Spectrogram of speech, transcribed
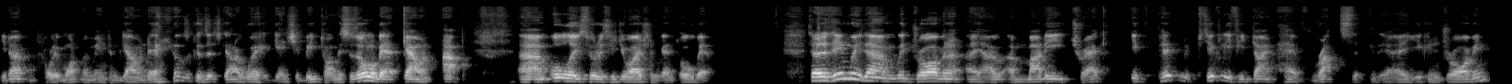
you don't probably want momentum going down hills because it's going to work against you big time. This is all about going up. Um, all these sort of situations we're going to talk about. So the thing with um with driving a, a, a muddy track if particularly if you don't have ruts that you, know, you can drive in,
